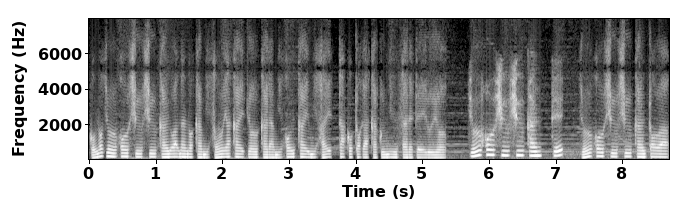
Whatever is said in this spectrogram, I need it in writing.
この情報収集艦は7日に宗谷海峡から日本海に入ったことが確認されているよ。情報収集艦って？情報収集艦とは、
